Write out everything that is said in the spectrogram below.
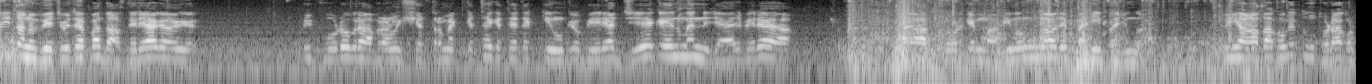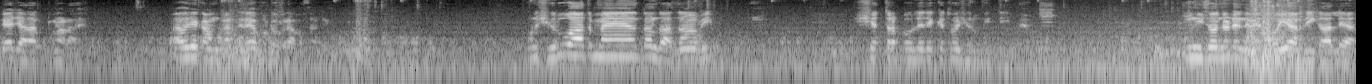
ਜੀ, ਤੁਹਾਨੂੰ ਵਿੱਚ ਵਿੱਚ ਆਪਾਂ ਦੱਸਦੇ ਰਿਹਾ ਕਰਾਂਗੇ ਵੀ ਫੋਟੋਗ੍ਰਾਫਰਾਂ ਨੂੰ ਛੇਤਰ ਮੈਂ ਕਿੱਥੇ ਕਿੱਥੇ ਤੇ ਕਿਉਂ ਕਿਉਂ ਫੇਰਿਆ। ਜੇ ਕਿਸੇ ਨੂੰ ਮੈਂ ਨਜਾਇਜ਼ ਫੇਰਿਆ ਆ, ਮੈਂ ਹੱਥ ਜੋੜ ਕੇ ਮਾਫੀ ਮੰਗੂਗਾ, ਉਹਦੇ ਪੈਰੀ ਭਜੂੰਗਾ ਤੁਸੀਂ ਆਪ ਆਖੋਗੇ, ਤੂੰ ਥੋੜਾ ਕੁੱਟਿਆ, ਜ਼ਿਆਦਾ ਕੁੱਟਣ ਵਾਲਾ ਹੈ। ਇਹੋ ਜਿਹੇ ਕੰਮ ਕਰਦੇ ਰਹੇ ਫੋਟੋਗ੍ਰਾਫਰ ਸਾਡੇ ਹੁਣ ਸ਼ੁਰੂਆਤ ਮੈਂ ਤੁਹਾਨੂੰ ਦੱਸਦਾ ਵੀ ਛੇਤਰ ਬੋਲੇ ਦੇ ਕਿੱਥੋਂ ਸ਼ੁਰੂ ਕੀਤੀ ਮੈਂ। 1999 2000 ਦੀ ਗੱਲ ਆ।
